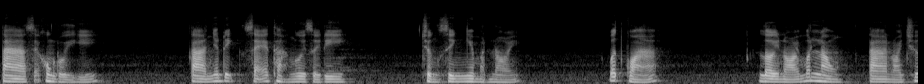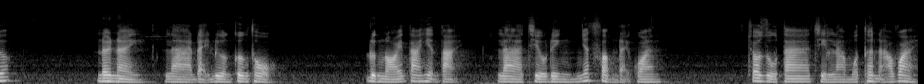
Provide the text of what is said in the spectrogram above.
Ta sẽ không đổi ý. Ta nhất định sẽ thả người rời đi. Trường sinh nghiêm mặt nói. Bất quá Lời nói mất lòng, ta nói trước. Nơi này là đại đường cương thổ. Đừng nói ta hiện tại Là triều đình nhất phẩm đại quan. Cho dù ta chỉ là một thân áo vải,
